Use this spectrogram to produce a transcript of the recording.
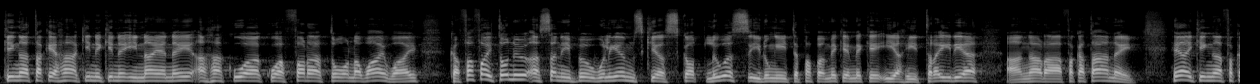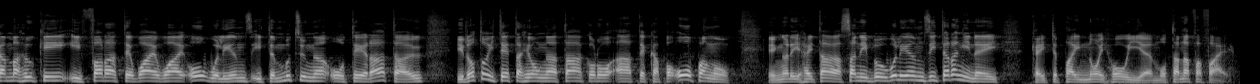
Ki ngā take hākinakina ināianei, ahakoa kua whara tōna waewae, ka whawhai tonu a Sonny Bill Williams ki a Scott Lewis i runga i te papa mekemeke i Ahitereiria ā ngā rā whakatā nei. He ai ki ngā whakamahuki, i whara te waewae o Williams i te mutunga o tērā tau i roto i tētahi o ngā tākaro a te Kapa Ōpango. Engari hei tā Sonny Bill Williams i te rangi nei, kei te pai noa iho ia mō tana whawhai.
